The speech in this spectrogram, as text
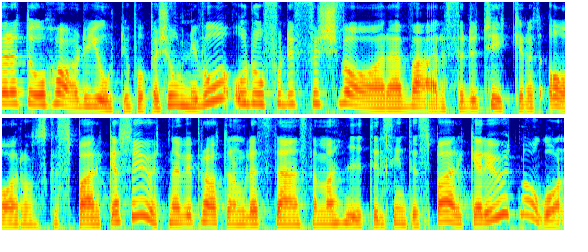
För att då har du gjort det på personnivå och då får du försvara varför du tycker att Aron ska sparkas ut när vi pratar om Let's Dance där man hittills inte sparkar ut någon.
